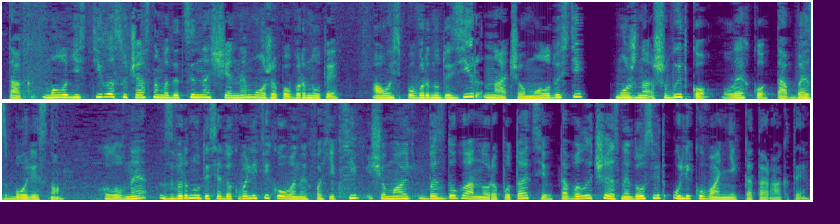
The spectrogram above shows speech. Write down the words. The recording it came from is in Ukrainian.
Так, молодість тіла сучасна медицина ще не може повернути. А ось повернути зір, наче в молодості, можна швидко, легко та безболісно. Головне звернутися до кваліфікованих фахівців, що мають бездоганну репутацію та величезний досвід у лікуванні катаракти.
